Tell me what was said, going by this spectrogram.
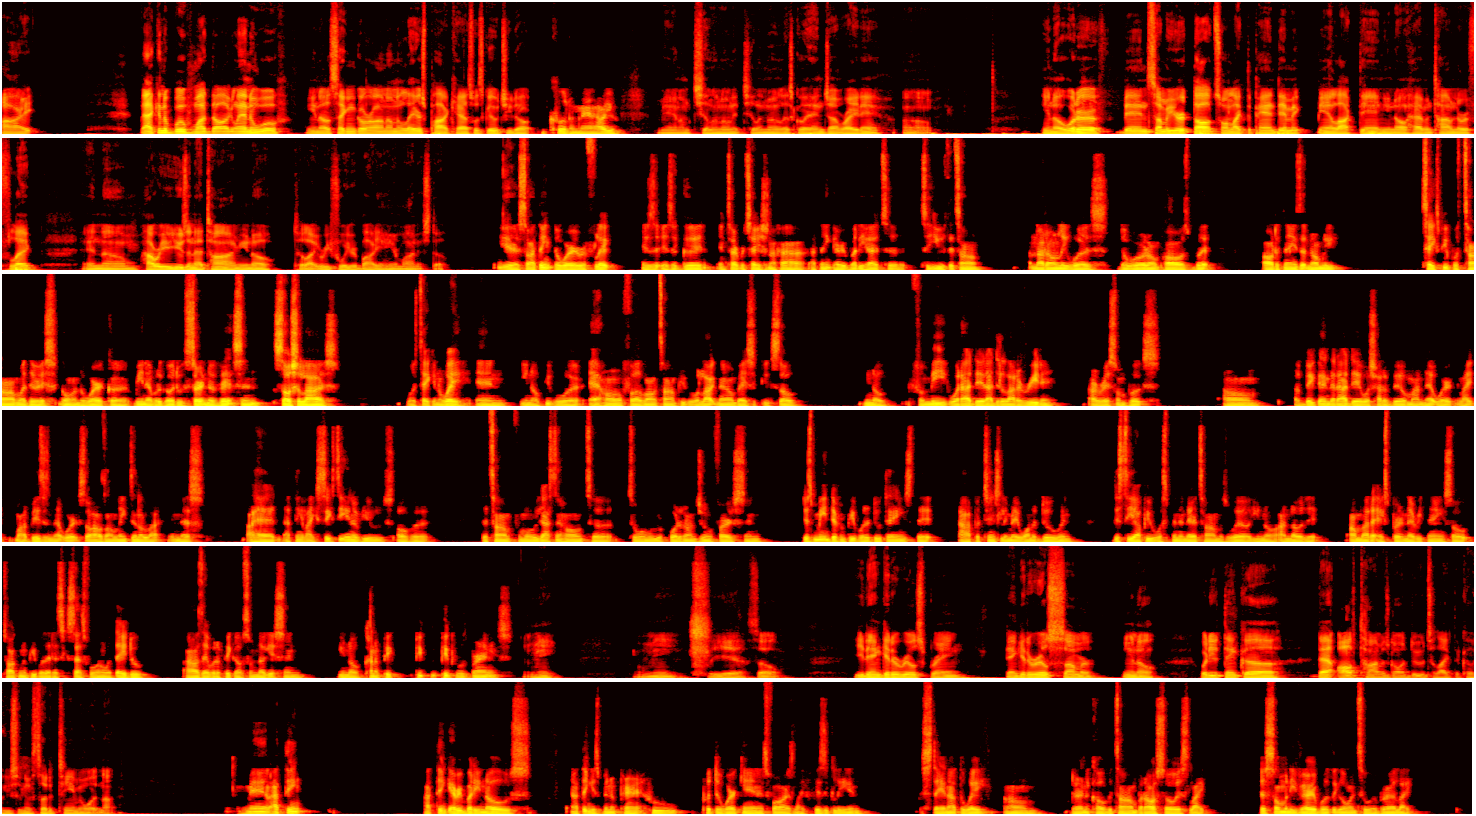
All right. Back in the booth with my dog Landon Wolf. You know, second go around on the Layers podcast. What's good with you, dog? Cooler, man. How are you? Man, I'm chilling on it, chilling on it. Let's go ahead and jump right in. Um, you know, what have been some of your thoughts on like the pandemic, being locked in, you know, having time to reflect, and um, how are you using that time, you know, to like refuel your body and your mind and stuff? Yeah, so I think the word reflect is is a good interpretation of how I think everybody had to to use the time. Not only was the world on pause, but all the things that normally takes people's time, whether it's going to work or being able to go to certain events and socialize, was taken away. And, you know, people were at home for a long time. People were locked down basically. So, you know, for me, what I did, I did a lot of reading. I read some books. Um, a big thing that I did was try to build my network, like my business network. So I was on LinkedIn a lot, and that's I had I think like 60 interviews over the time from when we got sent home to to when we reported on June 1st, and just meeting different people to do things that I potentially may want to do, and to see how people were spending their time as well. You know, I know that I'm not an expert in everything, so talking to people that are successful in what they do, I was able to pick up some nuggets and you know kind of pick, pick people's brains. Mm-hmm. Me. Me. But yeah, so you didn't get a real spring, didn't get a real summer, you know. What do you think uh that off time is gonna do to like the cohesiveness of the team and whatnot? Man, I think I think everybody knows I think it's been apparent who put the work in as far as like physically and staying out the way um during the COVID time, but also it's like there's so many variables that go into it, bro. Like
